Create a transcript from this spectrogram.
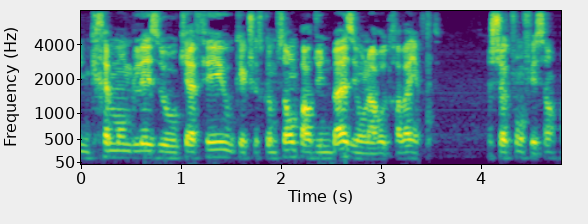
une crème anglaise au café ou quelque chose comme ça, on part d'une base et on la retravaille en fait. À chaque fois on fait ça.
